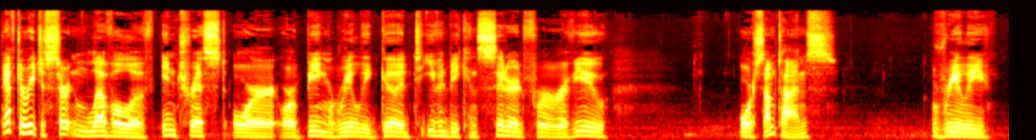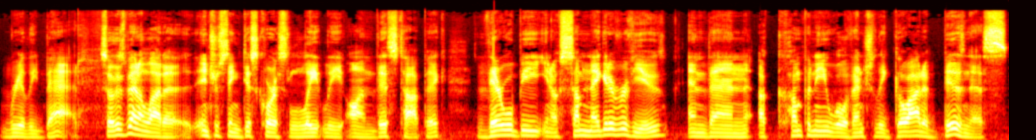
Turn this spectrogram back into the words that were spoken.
they have to reach a certain level of interest or or being really good to even be considered for a review or sometimes really really bad. So there's been a lot of interesting discourse lately on this topic. There will be, you know, some negative reviews and then a company will eventually go out of business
